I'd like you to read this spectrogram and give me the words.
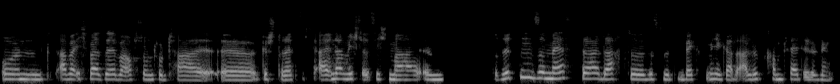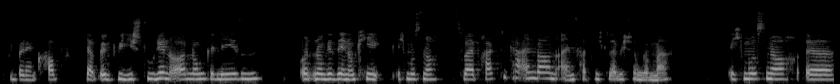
Und aber ich war selber auch schon total äh, gestresst. Ich erinnere mich, dass ich mal im dritten Semester dachte, das wird, wächst mir hier gerade alles komplett über den, über den Kopf. Ich habe irgendwie die Studienordnung gelesen und nur gesehen, okay, ich muss noch zwei Praktika einbauen. Eins hatte ich, glaube ich, schon gemacht. Ich muss noch äh,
